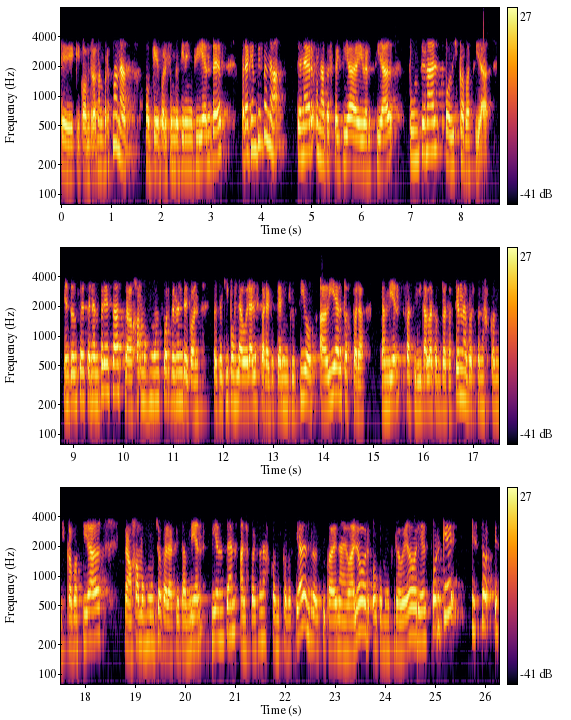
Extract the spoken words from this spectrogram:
eh, que contratan personas o que, por ejemplo, tienen clientes, para que empiecen a tener una perspectiva de diversidad funcional o discapacidad. Entonces, en empresas trabajamos muy fuertemente con los equipos laborales para que sean inclusivos, abiertos, para también facilitar la contratación de personas con discapacidad. Trabajamos mucho para que también piensen a las personas con discapacidad dentro de su cadena de valor o como proveedores. ¿Por qué esto es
